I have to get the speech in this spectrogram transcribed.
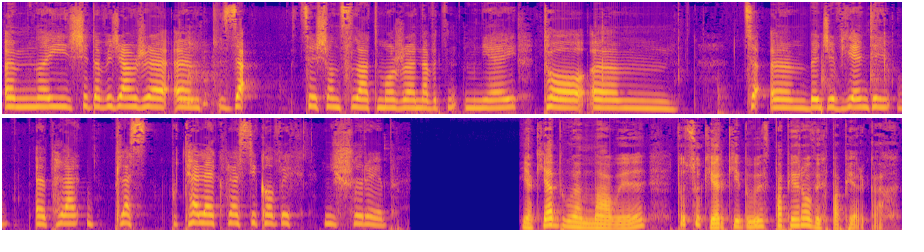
Em, no i się dowiedziałam, że em, za tysiąc lat, może nawet mniej, to em, co, em, będzie więcej e, pla, plas, butelek plastikowych niż ryb. Jak ja byłem mały, to cukierki były w papierowych papierkach.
